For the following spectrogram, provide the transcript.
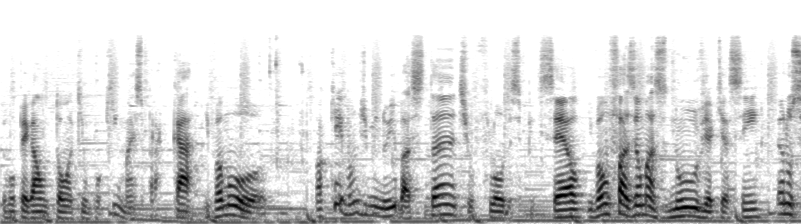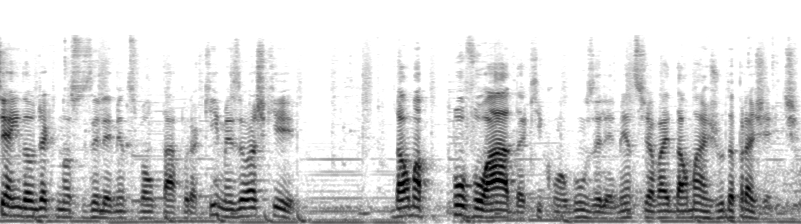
Eu vou pegar um tom aqui um pouquinho mais pra cá e vamos Ok, vamos diminuir bastante o flow desse pincel. E vamos fazer umas nuvens aqui assim. Eu não sei ainda onde é que nossos elementos vão estar por aqui, mas eu acho que dar uma povoada aqui com alguns elementos já vai dar uma ajuda pra gente,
